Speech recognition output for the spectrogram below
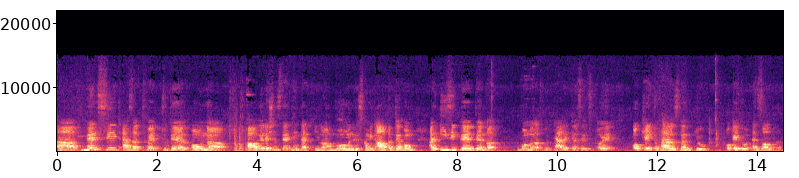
uh, men see it as a threat to their own uh, power relations. They think that you know a woman who's coming out of their home are easy prey. They're not women of good character, so it's okay to harass them, to okay to assault them.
